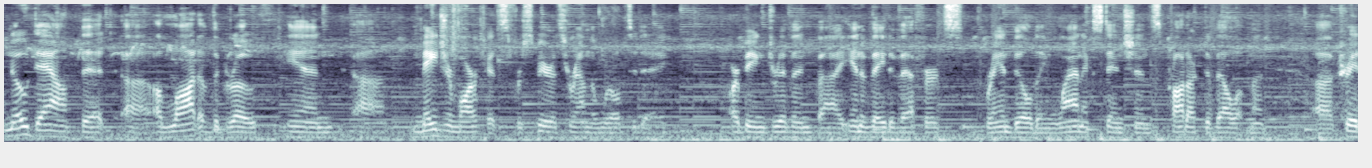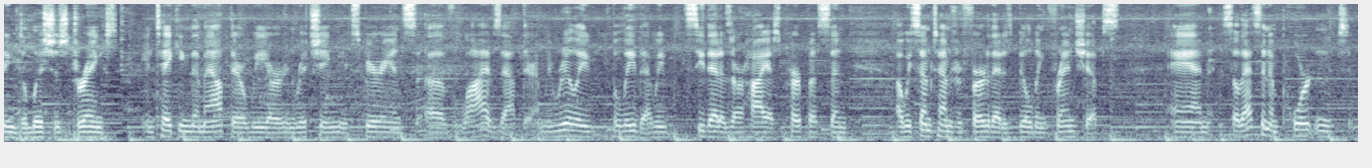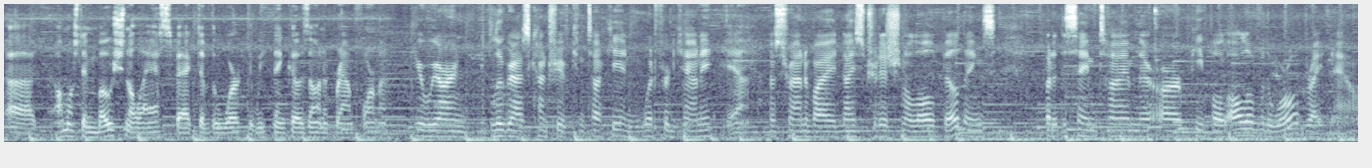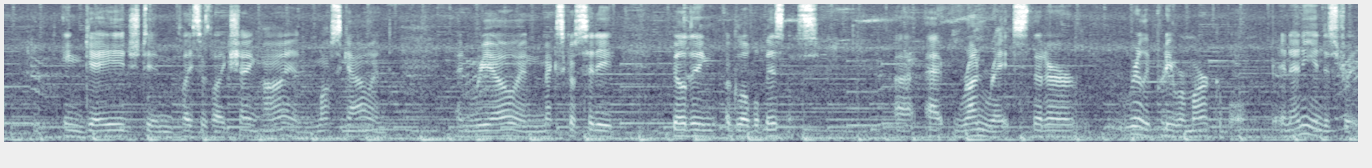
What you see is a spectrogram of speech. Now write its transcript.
No doubt that uh, a lot of the growth in uh, major markets for spirits around the world today are being driven by innovative efforts, brand building, line extensions, product development, uh, creating delicious drinks. In taking them out there, we are enriching the experience of lives out there. And we really believe that. We see that as our highest purpose. And uh, we sometimes refer to that as building friendships. And so that's an important, uh, almost emotional aspect of the work that we think goes on at Brown-Forman. Here we are in the bluegrass country of Kentucky in Woodford County. Yeah. We're surrounded by nice traditional old buildings, but at the same time there are people all over the world right now engaged in places like Shanghai and Moscow and, and Rio and Mexico City building a global business uh, at run rates that are really pretty remarkable in any industry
